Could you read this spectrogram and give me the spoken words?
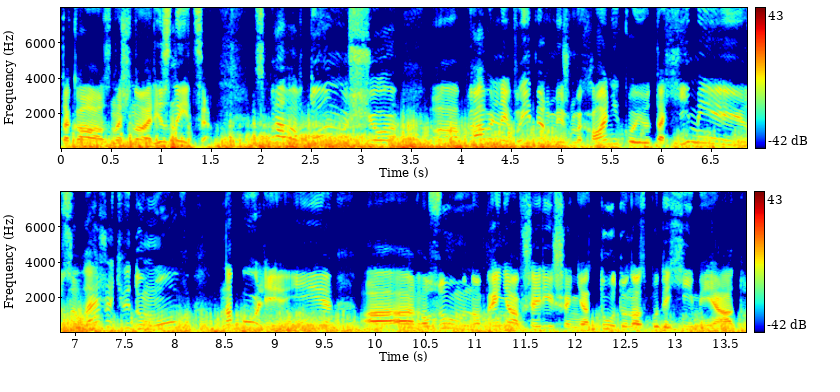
така значна різниця? Справа в тому, що правильний вибір між механікою та хімією залежить від умов на полі. І розумно прийнявши рішення, тут у нас буде хімія, а тут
